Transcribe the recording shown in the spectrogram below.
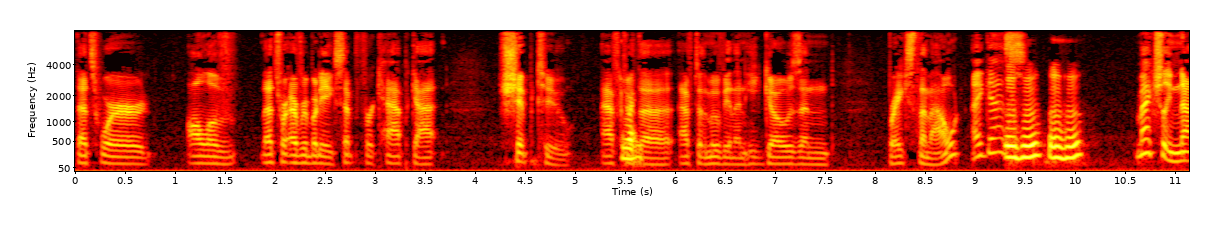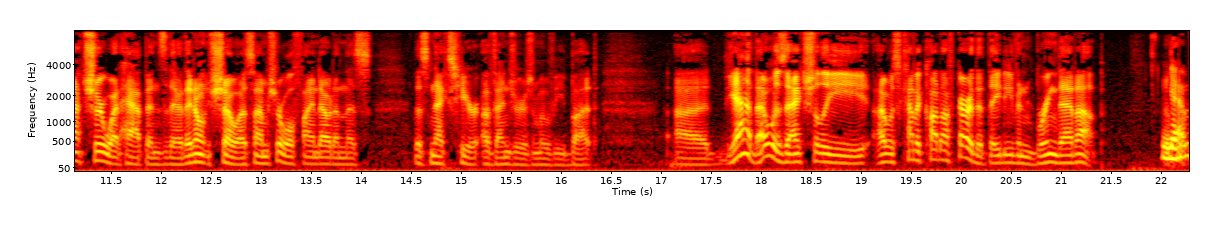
That's where all of that's where everybody except for Cap got shipped to after Right. the after the movie, and then he goes and breaks them out. I guess. Mm-hmm. Mm-hmm. I'm actually not sure what happens there. They don't show us. I'm sure we'll find out in this this next here Avengers movie. But uh, yeah, that was actually I was kind of caught off guard that they'd even bring that up. Yeah.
